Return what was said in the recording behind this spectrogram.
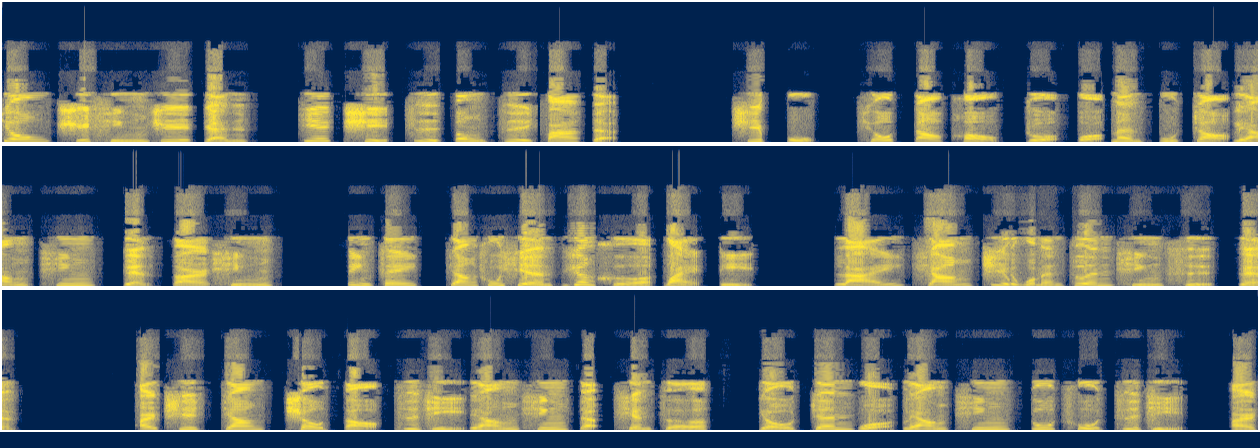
修实行之人，皆是自动自发的。师不求道后，若我们不照良心愿而行，并非。将出现任何外力来强制我们遵行此愿，而是将受到自己良心的谴责，由真我良心督促自己，而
